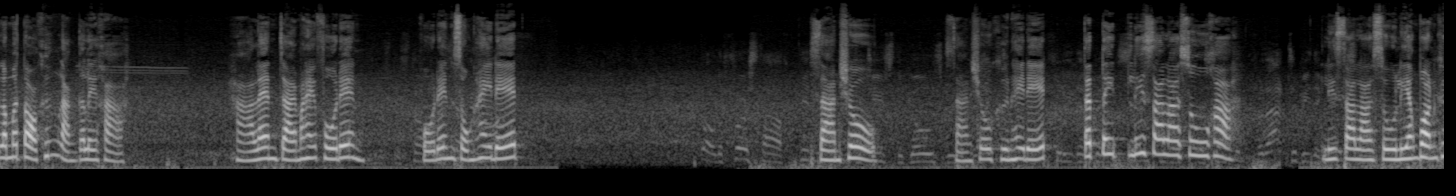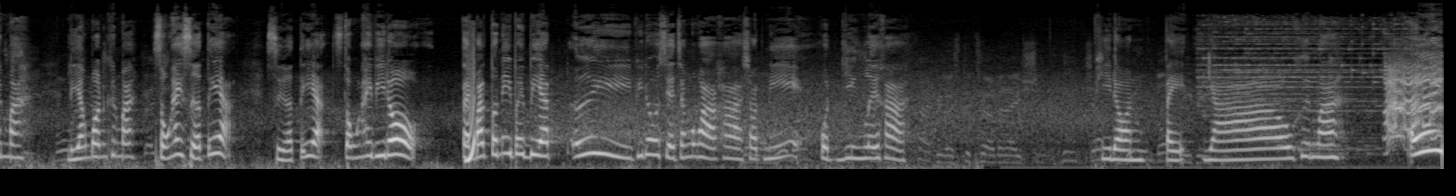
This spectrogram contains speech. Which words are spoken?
เรามาต่อครึ่งหลังกันเลยค่ะ หาแลนด์จ่ายมาให้โฟเดน โฟเดนส่งให้เดท Well, the first half did ซานโช produce the goals. ซานโชคืนให้เดทแต่ติดลิซาลาซูค่ะ For that to be the ลิซาลาซูเลี้ยงบอลขึ้นมา เลี้ยงบอลขึ้นมา ส่งให้เสือเตี้ย เสือเตี้ย ส่งให้พี่โด แต่บัตโตนี่ไปเบียด เอ้ย พี่โดเสียจังหวะค่ะ ช็อตนี้อดยิงเลยค่ะ fabulous determination. He just พี่ดอนเตะยาวขึ้นมา เอ้ย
